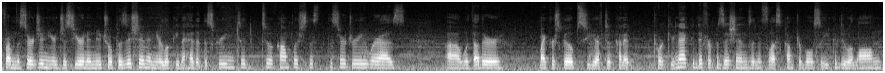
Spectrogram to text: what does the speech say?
from the surgeon, you're just you're in a neutral position and you're looking ahead at the screen to, to accomplish this, the surgery. Whereas uh, with other microscopes, you have to kind of twerk your neck in different positions and it's less comfortable. So you could do a long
